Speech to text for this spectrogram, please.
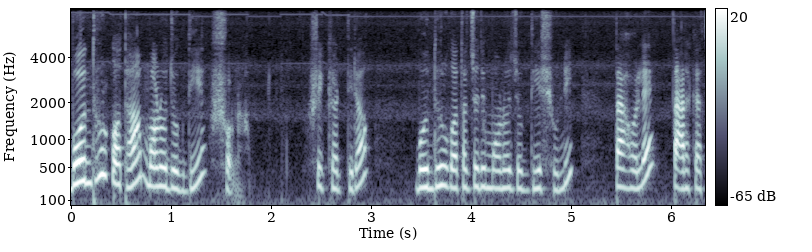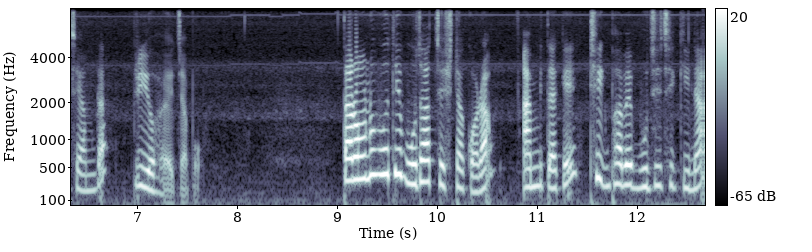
বন্ধুর কথা মনোযোগ দিয়ে শোনা। শিক্ষার্থীরা, বন্ধুর কথা যদি মনোযোগ দিয়ে শুনি, তাহলে তার কাছে আমরা প্রিয় হয়ে যাব। তার অনুভূতি বোঝার চেষ্টা করা, আমি তাকে ঠিকভাবে বুঝেছি কিনা,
